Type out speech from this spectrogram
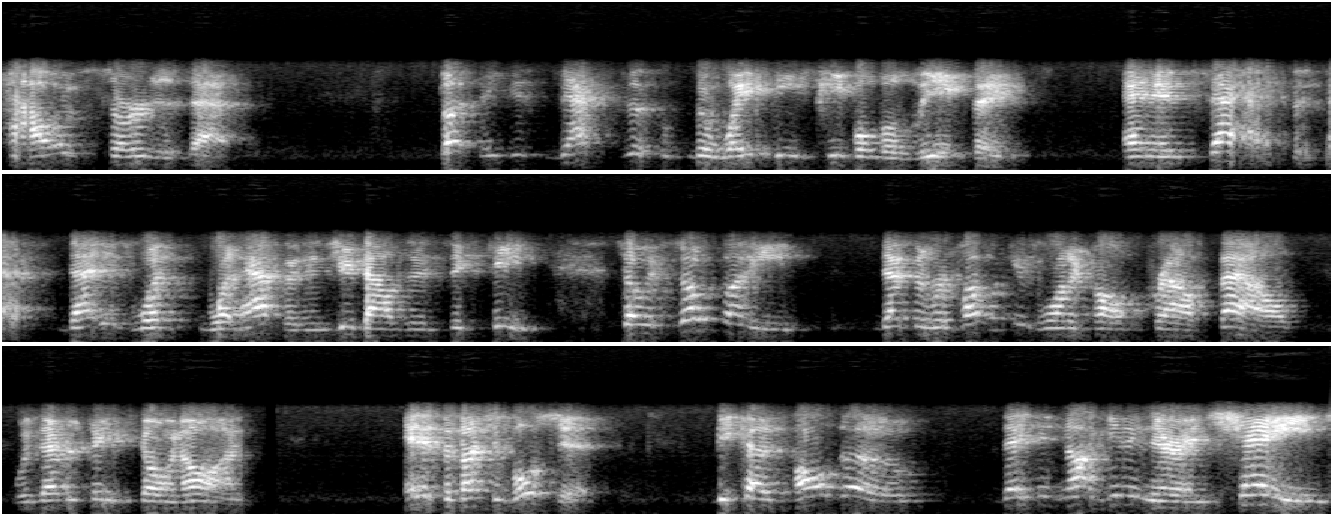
How absurd is that? But they just, that's the, the way these people believe things. And it's sad, but that's, that is what, what happened in 2016. So it's so funny that the Republicans want to call the crowd foul with everything that's going on, and it's a bunch of bullshit. Because although they did not get in there and change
